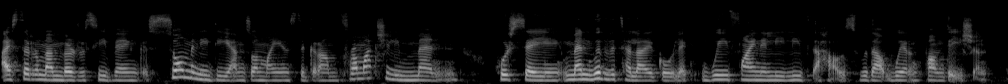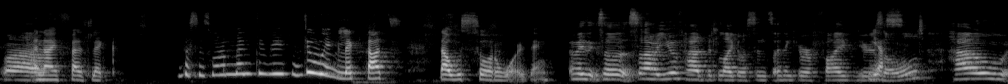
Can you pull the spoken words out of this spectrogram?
I still remember receiving so many DMs on my Instagram from actually men who are saying, men with vitiligo, like, we finally leave the house without wearing foundation. Wow. And I felt like, this is what I'm meant to be doing. Like, that's that was so rewarding. Amazing. So, Salama, you have had vitiligo since I think you were five years Yes. old. How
